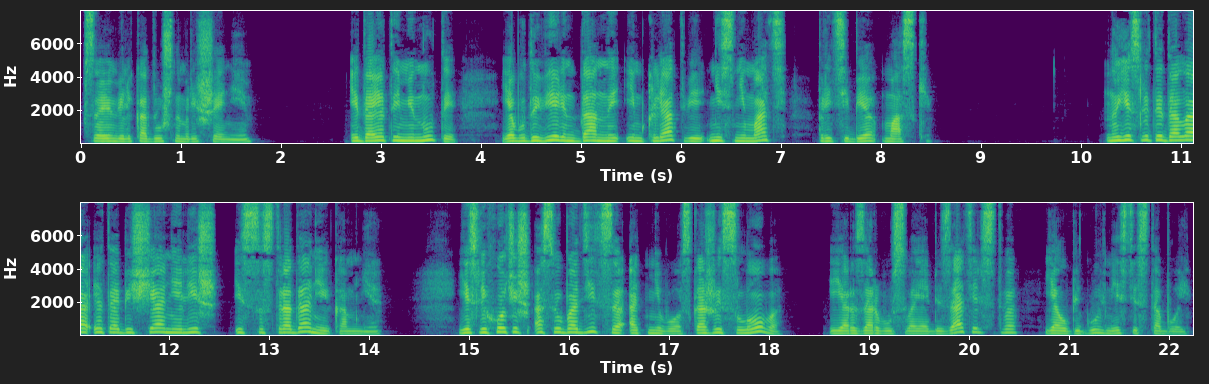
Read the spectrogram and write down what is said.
в своем великодушном решении. И до этой минуты я буду верен данной им клятве не снимать при тебе маски. Но если ты дала это обещание лишь из сострадания ко мне, если хочешь освободиться от него, скажи слово, и я разорву свои обязательства, я убегу вместе с тобой.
